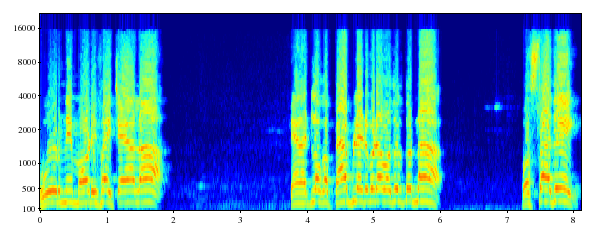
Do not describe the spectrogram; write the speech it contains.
ఊరిని మోడిఫై చేయాలా? నేను అట్లా ఒక ప్యాంప్లెట్ కూడా వదులుతున్నా. వస్తాది.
